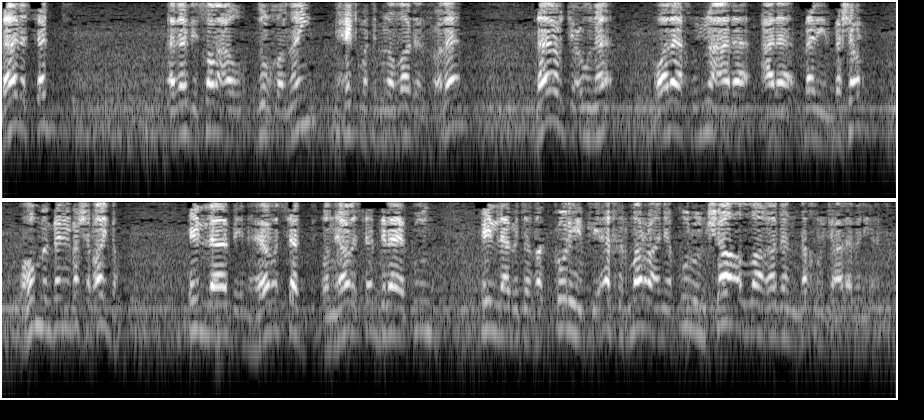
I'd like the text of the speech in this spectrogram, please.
فهذا السد الذي صنعه ذو القرنين بحكمة من الله جل وعلا. لا يرجعون ولا يخرجون على على بني البشر وهم من بني البشر أيضا إلا بانهيار السد. وانهيار السد لا يكون إلا بتذكرهم في آخر مرة أن يقولوا إن شاء الله غدا نخرج على بني آدم.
